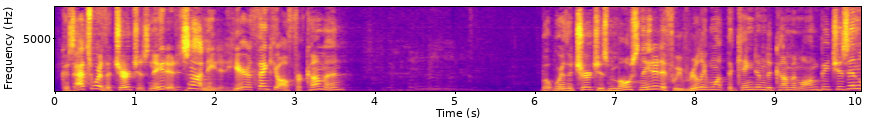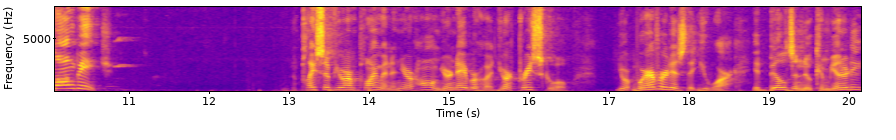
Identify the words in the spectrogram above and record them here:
Because that's where the church is needed. It's not needed here. Thank you all for coming. But where the church is most needed, if we really want the kingdom to come in Long Beach, is in Long Beach. The place of your employment, in your home, your neighborhood, your preschool, wherever it is that you are, it builds a new community.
